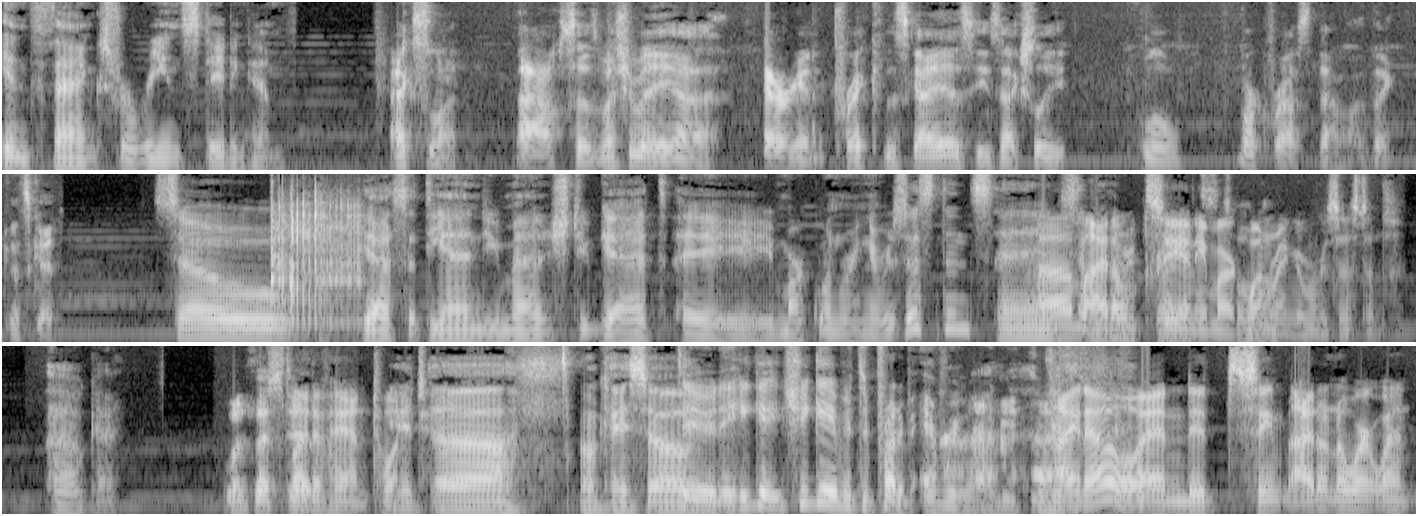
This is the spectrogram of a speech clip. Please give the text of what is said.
in thanks for reinstating him. Excellent. Wow. So as much of a uh, arrogant prick this guy is, he's actually will work for us now. I think that's good. So, yes, at the end you managed to get a Mark One ring of resistance, and Um, I don't see any Mark total. One ring of resistance. Oh, okay, What's that Sleight do? of hand, It, twenty-two. uh, okay, so dude, he gave, she gave it in front of everyone. I know, and it seemed I don't know where it went.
